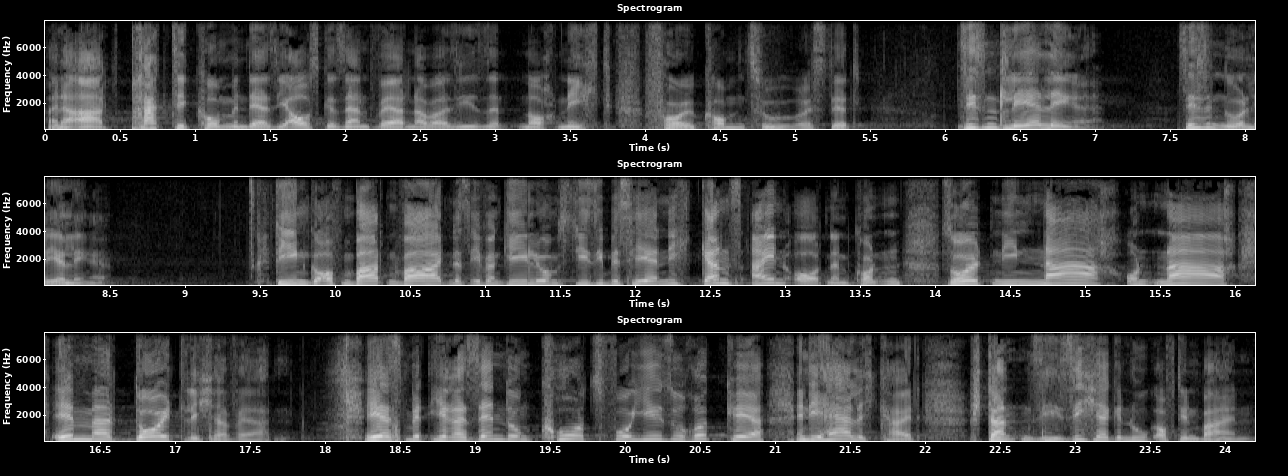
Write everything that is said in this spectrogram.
Eine Art Praktikum, in der sie ausgesandt werden, aber sie sind noch nicht vollkommen zugerüstet. Sie sind Lehrlinge. Sie sind nur Lehrlinge. Die ihnen geoffenbarten Wahrheiten des Evangeliums, die sie bisher nicht ganz einordnen konnten, sollten ihnen nach und nach immer deutlicher werden. Erst mit ihrer Sendung kurz vor Jesu Rückkehr in die Herrlichkeit standen sie sicher genug auf den Beinen,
